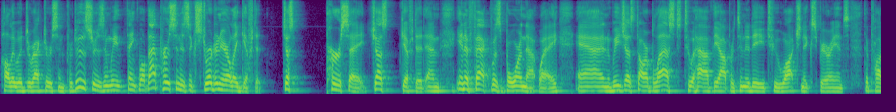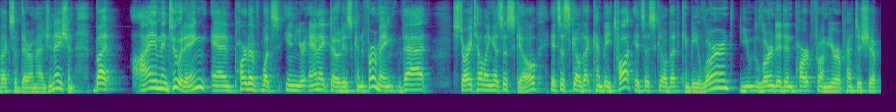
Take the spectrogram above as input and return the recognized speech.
Hollywood directors and producers, and we think, well, that person is extraordinarily gifted. Just per se, just gifted, and in effect was born that way. And we just are blessed to have the opportunity to watch and experience the products of their imagination. But I am intuiting, and part of what's in your anecdote is confirming that Storytelling is a skill. It's a skill that can be taught. It's a skill that can be learned. You learned it in part from your apprenticeship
